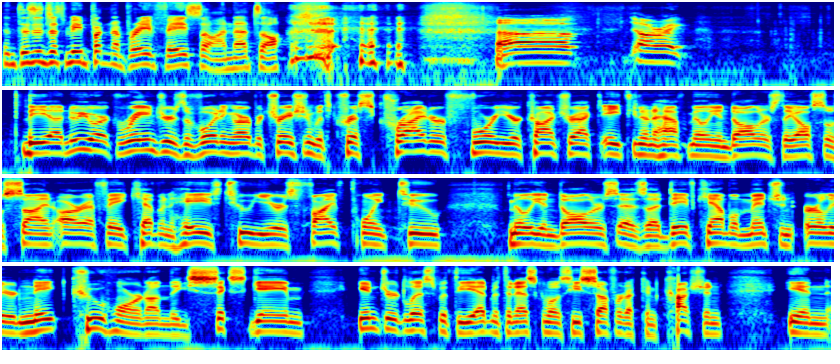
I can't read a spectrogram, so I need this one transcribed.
this is just me putting a brave face on. That's all. Uh, all right. The uh, New York Rangers avoiding arbitration with Chris Kreider, four-year contract, $18.5 million. They also signed RFA Kevin Hayes, two years, $5.2 million. As uh, Dave Campbell mentioned earlier, Nate Coehoorn on the six-game injured list with the Edmonton Eskimos. He suffered a concussion in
